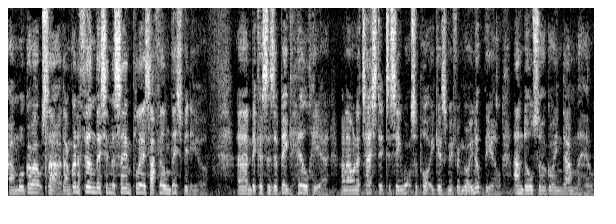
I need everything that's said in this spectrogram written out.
and we'll go outside. I'm going to film this in the same place I filmed this video um, because there's a big hill here and I want to test it to see what support it gives me from going up the hill and also going down the hill.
